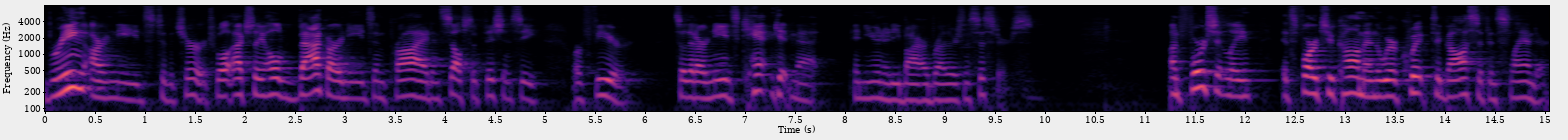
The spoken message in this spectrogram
bring our needs to the church. We'll actually hold back our needs in pride and self sufficiency or fear so that our needs can't get met in unity by our brothers and sisters. Unfortunately, it's far too common that we're quick to gossip and slander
